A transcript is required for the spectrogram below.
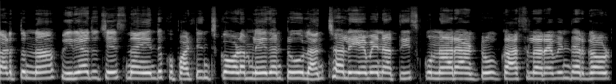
కడుతున్నా ఫిర్యాదు చేసినా ఎందుకు పట్టించుకోవడం లేదంటూ లంచాలు ఏమైనా తీసుకున్నారా అంటూ Kasula Ravinder Goud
